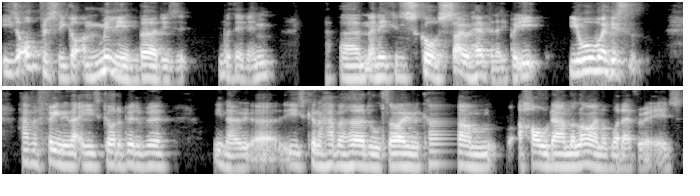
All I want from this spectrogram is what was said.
He's obviously got a million birdies within him um, and he can score so heavily. But he, you always have a feeling that he's got a bit of a you know, uh, he's going to have a hurdle to overcome a hole down the line or whatever it is.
